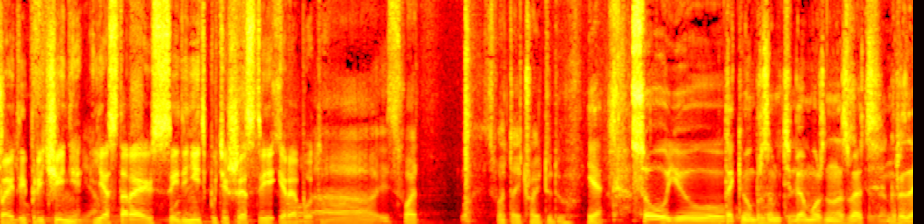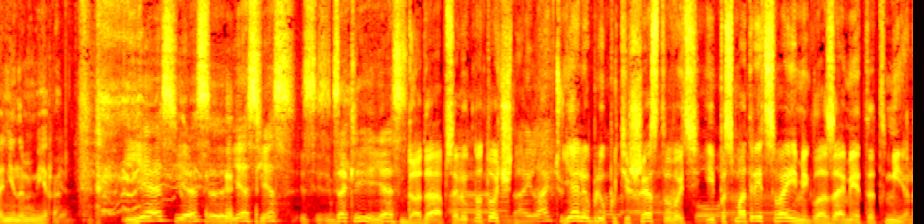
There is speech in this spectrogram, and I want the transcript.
По этой причине я стараюсь соединить путешествие и работу. Yeah. So you... Таким образом, тебя можно назвать гражданином мира. Yes, yes, uh, yes, yes, exactly, yes. Да-да, абсолютно uh, точно. Я люблю uh, путешествовать и посмотреть своими глазами этот мир,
